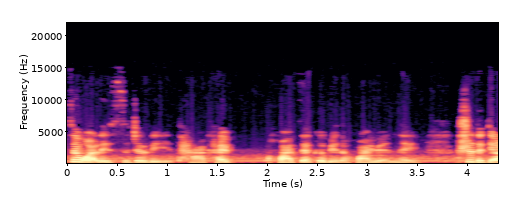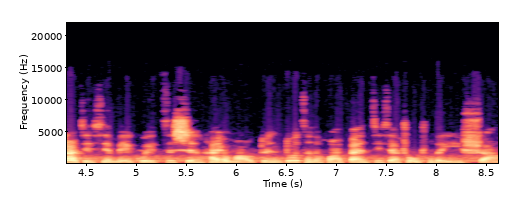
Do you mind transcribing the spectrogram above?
在瓦利斯这里，它开花在个别的花园内。诗的第二节写玫瑰自身含有矛盾，多层的花瓣系下重重的衣裳，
